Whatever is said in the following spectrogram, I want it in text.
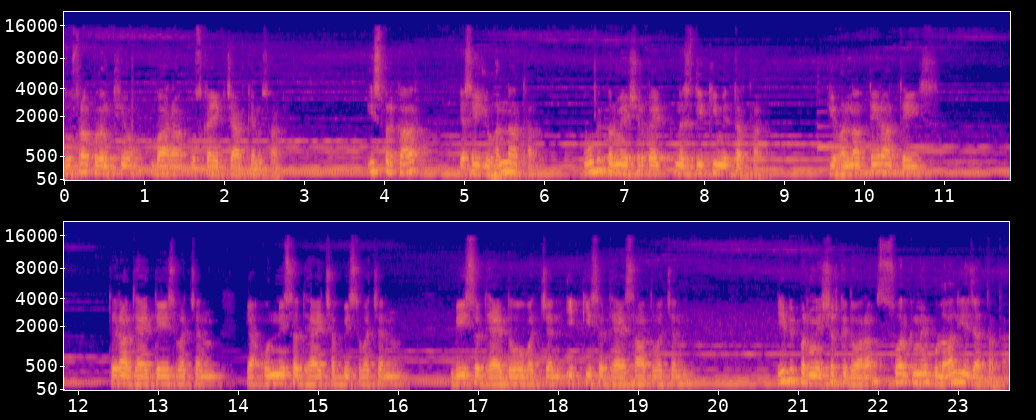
दूसरा कुरंथियों बारह, उसका एक चार के अनुसार। इस प्रकार जैसे युहन्ना था, वो भी परमेश्वर का एक नजदीकी मित्र था। युहन्ना तेरह तेईस, तेरह अध्याय तेईस वचन, या उन्नीस अध्याय छब्बीस वचन, बीस अध्याय दो वचन, इक्कीस अध्याय सात वचन। ये भी परमेश्वर के द्वारा स्वर्ग में बुला लिया जाता था,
